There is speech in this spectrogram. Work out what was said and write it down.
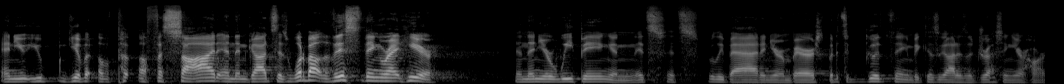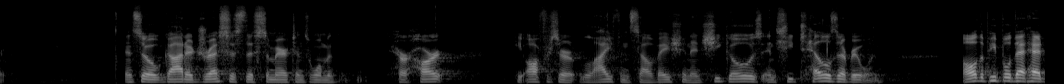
and you, you give a, a facade, and then God says, What about this thing right here? And then you're weeping and it's, it's really bad and you're embarrassed, but it's a good thing because God is addressing your heart. And so God addresses this Samaritan woman, her heart. He offers her life and salvation, and she goes and she tells everyone. All the people that had,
